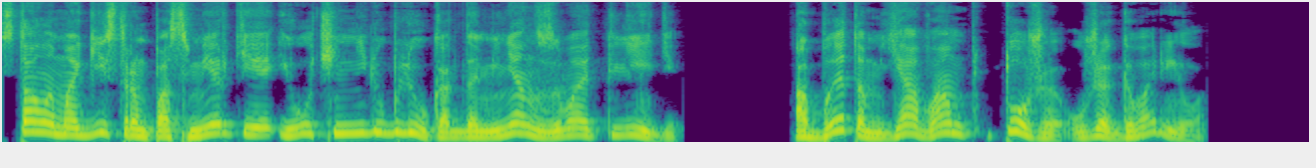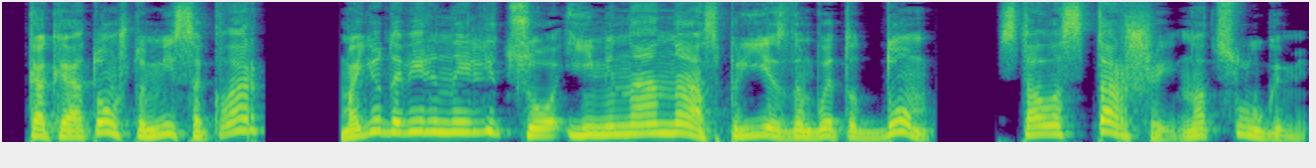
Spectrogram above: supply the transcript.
Стала магистром посмертия и очень не люблю, когда меня называют леди. Об этом я вам тоже уже говорила. Как и о том, что мисса Кларк – мое доверенное лицо, и именно она с приездом в этот дом стала старшей над слугами.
